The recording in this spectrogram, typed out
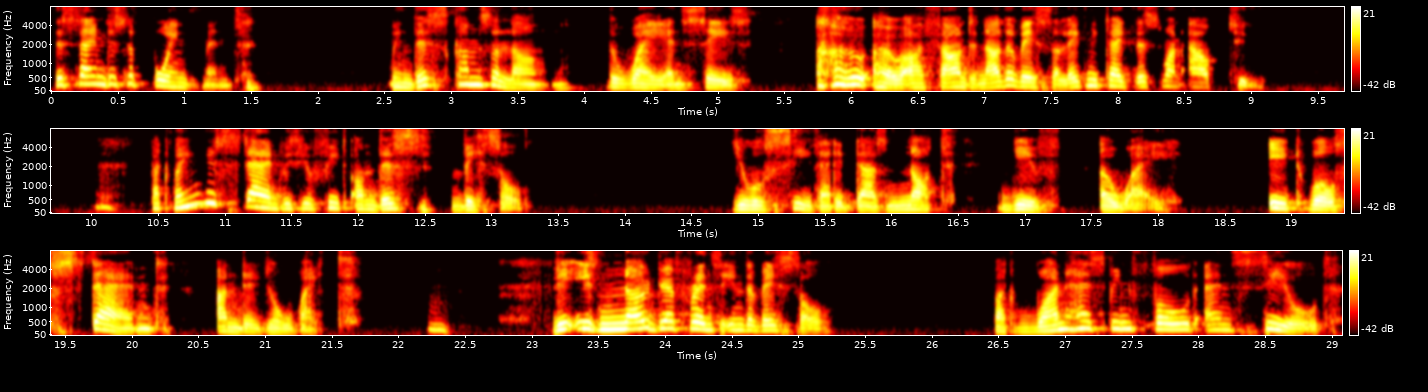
the same disappointment, when this comes along the way and says, Oh, oh, I found another vessel. Let me take this one out too. But when you stand with your feet on this vessel, you will see that it does not give away. It will stand under your weight. There is no difference in the vessel, but one has been filled and sealed,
